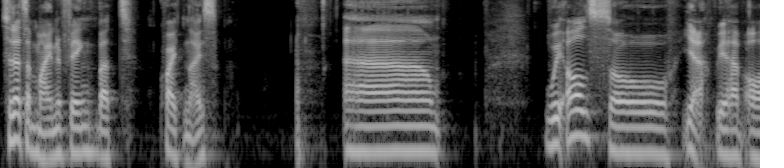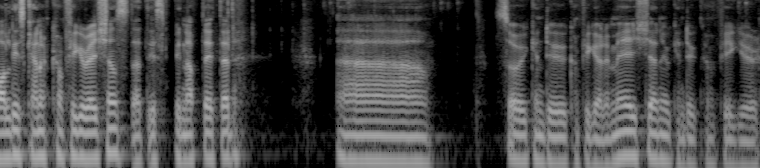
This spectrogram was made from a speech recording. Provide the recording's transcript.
So that's a minor thing, but quite nice. Um, we also, yeah, we have all these kind of configurations that is been updated. Uh, so you can do configure animation, you can do configure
